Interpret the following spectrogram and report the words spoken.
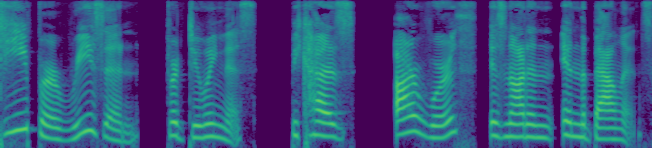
deeper reason for doing this because our worth is not in, in the balance.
